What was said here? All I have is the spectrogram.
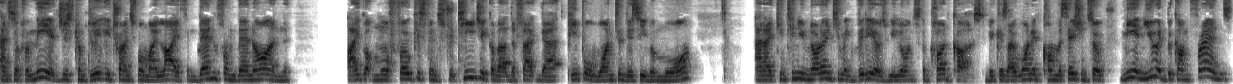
And so for me, it just completely transformed my life. And then from then on, I got more focused and strategic about the fact that people wanted this even more. And I continued not only to make videos, we launched the podcast because I wanted conversation. So me and you had become friends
